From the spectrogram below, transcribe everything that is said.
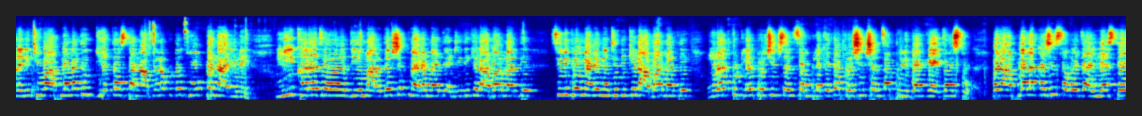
नाही किंवा आपल्याला ते घेत असताना आपल्याला कुठं झोप पण आली नाही. मी खरंच जे मार्गदर्शक मॅडम आहेत त्यांचे देखील आभार मानते. सिलिफो मॅडम यांचे देखील आभार मानते. मुळात कुठलंही प्रशिक्षण संपलं की त्या प्रशिक्षणचा फीडबॅक घ्यायचा असतो. पण आपल्याला कशी सवय झालेली असते?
